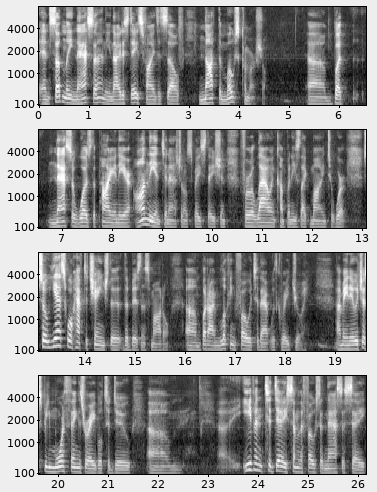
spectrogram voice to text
and suddenly NASA in the United States finds itself not the most commercial. Uh, but NASA was the pioneer on the International Space Station for allowing companies like mine to work. So yes, we'll have to change the, the business model, um, but I'm looking forward to that with great joy. I mean, it would just be more things we're able to do. Um, uh, even today, some of the folks at NASA say,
